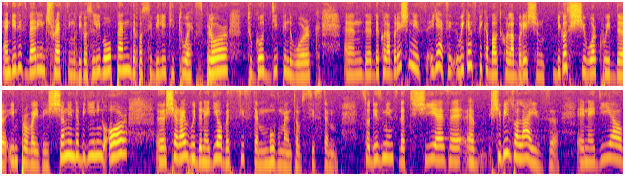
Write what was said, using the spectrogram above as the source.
And this is very interesting because leave open the possibility to explore, to go deep in the work. And uh, the collaboration is, yes, we can speak about collaboration because she worked with the improvisation in the beginning or uh, she arrived with an idea of a system, movement of system. So this means that she has a, a she visualizes an idea of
